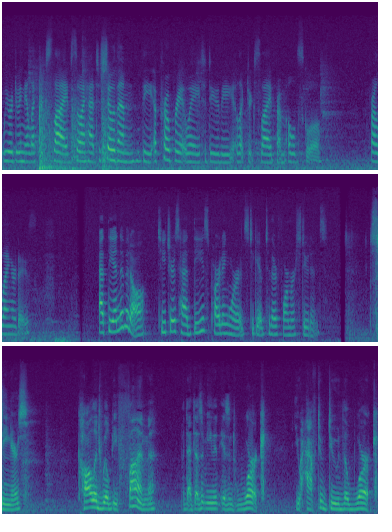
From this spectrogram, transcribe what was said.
we were doing the electric slide, so I had to show them the appropriate way to do the electric slide from old school for our Langer days. At the end of it all, teachers had these parting words to give to their former students. Seniors, college will be fun, but that doesn't mean it isn't work. You have to do the work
